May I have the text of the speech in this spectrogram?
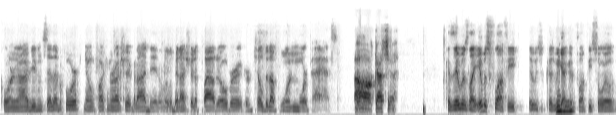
corn. I've even said that before. Don't fucking rush it, but I did a little bit. I should have plowed over it or tilled it up one more pass Oh, gotcha. because it was like it was fluffy. It was because we got Mhm. good fluffy soil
